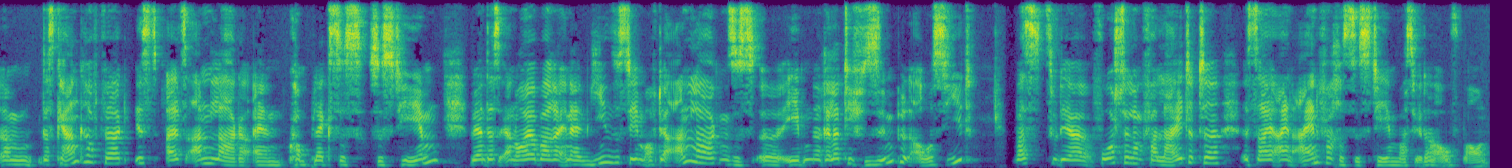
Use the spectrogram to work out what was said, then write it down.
Ähm, das Kernkraftwerk ist als Anlage ein komplexes System, während das erneuerbare Energiensystem auf der Anlagenebene relativ simpel aussieht was zu der Vorstellung verleitete, es sei ein einfaches System, was wir da aufbauen.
